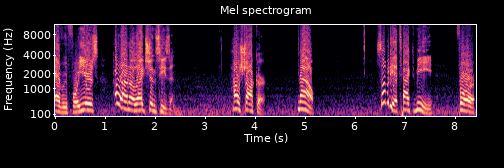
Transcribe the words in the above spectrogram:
every four years around election season. How shocker. Now, somebody attacked me for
